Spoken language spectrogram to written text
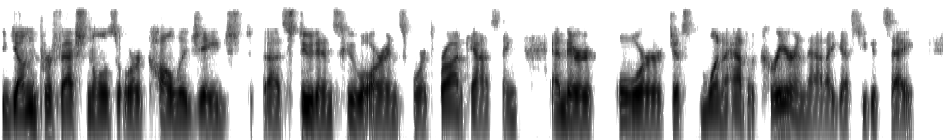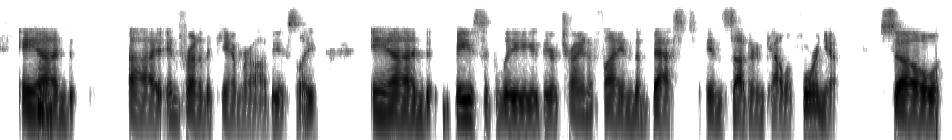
young professionals or college aged uh, students who are in sports broadcasting and they're or just want to have a career in that i guess you could say and uh, in front of the camera obviously. And basically they're trying to find the best in southern california so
